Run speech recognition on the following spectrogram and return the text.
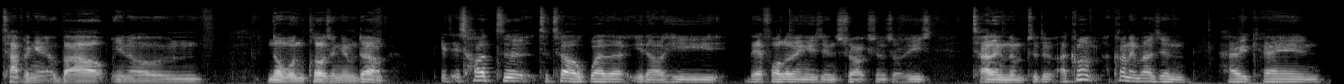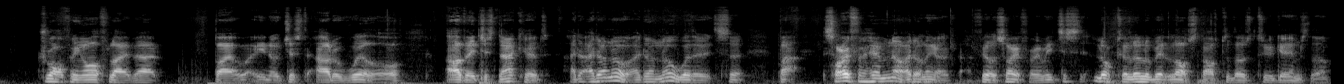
tapping it about, you know, and no one closing him down. It, it's hard to, to tell whether you know he they're following his instructions or he's telling them to do. I can't I can't imagine Harry Kane dropping off like that by you know just out of will or are they just knackered? I, don't- I don't know. I don't know whether it's uh, but sorry for him. No, I don't think I, I feel sorry for him. It just looked a little bit lost after those two games though.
